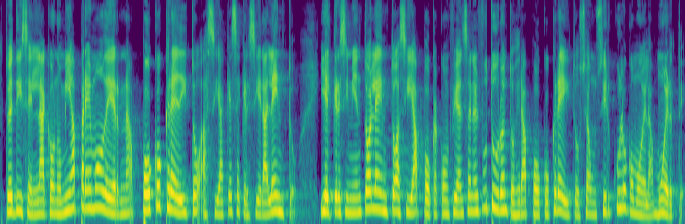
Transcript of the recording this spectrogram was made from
Entonces dice, en la economía premoderna, poco crédito hacía que se creciera lento y el crecimiento lento hacía poca confianza en el futuro, entonces era poco crédito, o sea, un círculo como de la muerte.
